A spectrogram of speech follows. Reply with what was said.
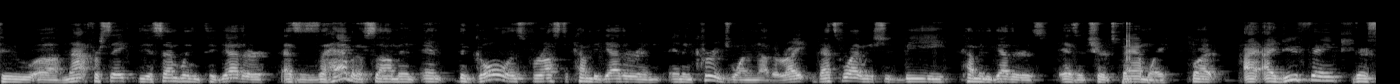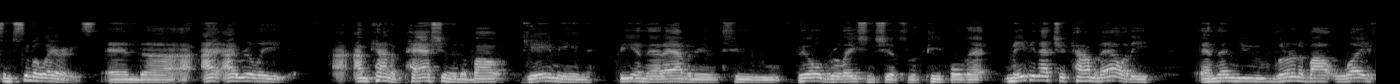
to uh, not forsake the assembling together, as is the habit of some. And, and the goal is for us to come together and, and encourage one another, right? That's why we should be coming together as, as a church family. But I, I do think there's some similarities. And uh, I, I really, I'm kind of passionate about gaming being that avenue to build relationships with people that maybe that's your commonality. And then you learn about life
